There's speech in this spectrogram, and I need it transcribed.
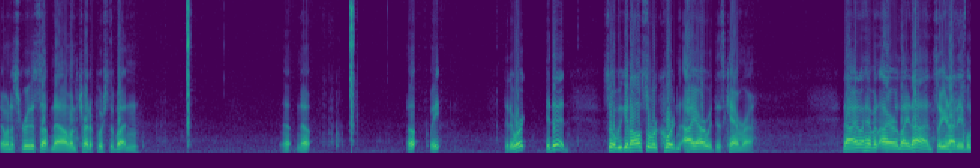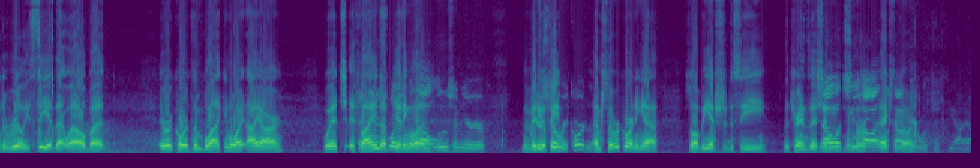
I'm gonna screw this up now. I'm gonna try to push the button. Oh, no. Oh wait, did it work? It did. So we can also record an IR with this camera. Now I don't have an IR light on, so you're not able to really see it that well, but it records in black and white IR. Which, if And I end up getting one, losing your. the video feed, recording. I'm still recording, yeah. So I'll be interested to see the transition Now let's when see we're how I look actually going. here with just the IR.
